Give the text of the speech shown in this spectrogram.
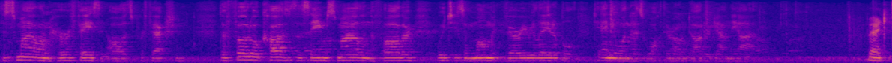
the smile on her face in all its perfection. The photo causes the same smile in the father, which is a moment very relatable to anyone that has walked their own daughter down the aisle. Thank you.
